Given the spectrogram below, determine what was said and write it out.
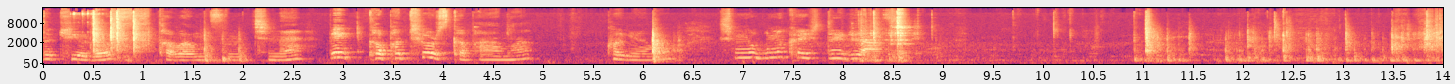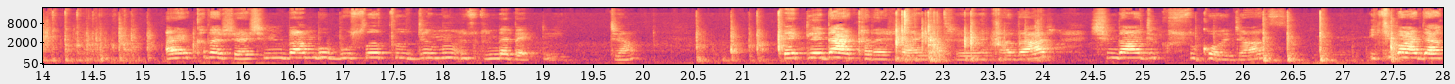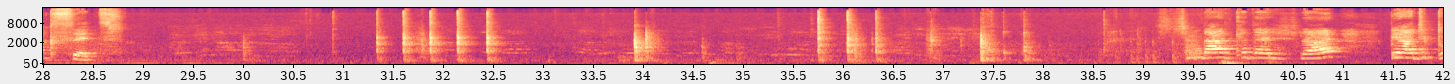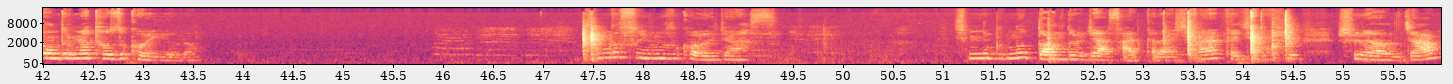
Döküyoruz tavamızın içine ve kapatıyoruz kapağını. Koyuyorum. Şimdi bunu karıştıracağız. Arkadaşlar şimdi ben bu buzlatıcının üstünde bekleyeceğim. Bekledi arkadaşlar getirene kadar. Şimdi azıcık su koyacağız. İki bardak süt. Şimdi arkadaşlar birazcık dondurma tozu koyuyorum. Şimdi suyumuzu koyacağız. Şimdi bunu donduracağız arkadaşlar. Kaşığımı şu, şuraya alacağım.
